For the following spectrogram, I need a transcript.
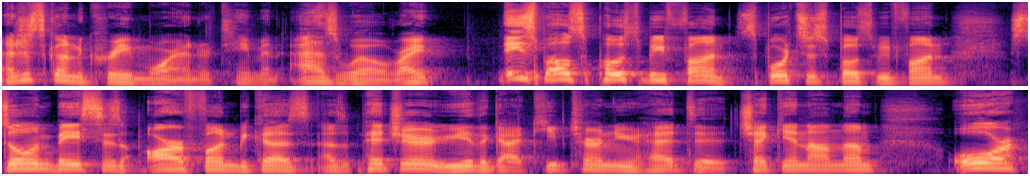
and just going to create more entertainment as well, right? Baseball is supposed to be fun. Sports is supposed to be fun. Stolen bases are fun because as a pitcher, you either got to keep turning your head to check in on them, or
